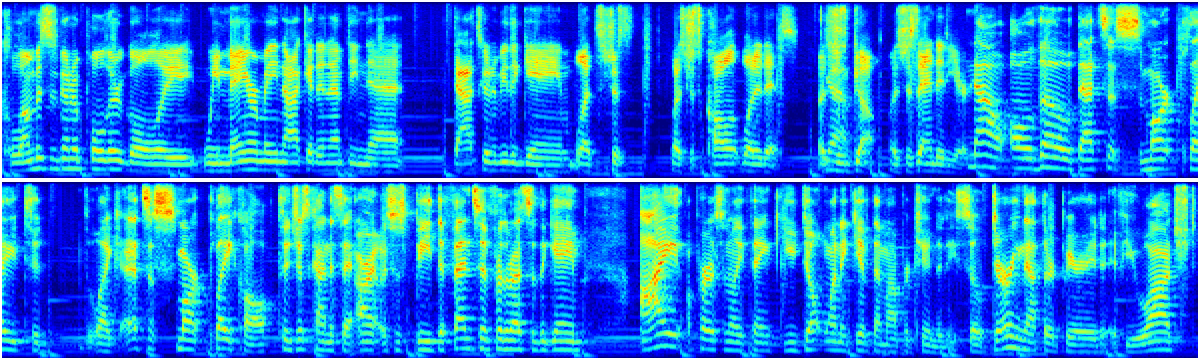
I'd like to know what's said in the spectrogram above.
Columbus is gonna pull their goalie. We may or may not get an empty net. That's gonna be the game. Let's just let's just call it what it is. Let's Yeah. just go. Let's just end it here. Now, although that's a smart play to like that's a smart play call to just kind of say, all right, let's just be defensive for the rest of the game. I personally think you don't want to give them opportunities. So during that third period, if you watched,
